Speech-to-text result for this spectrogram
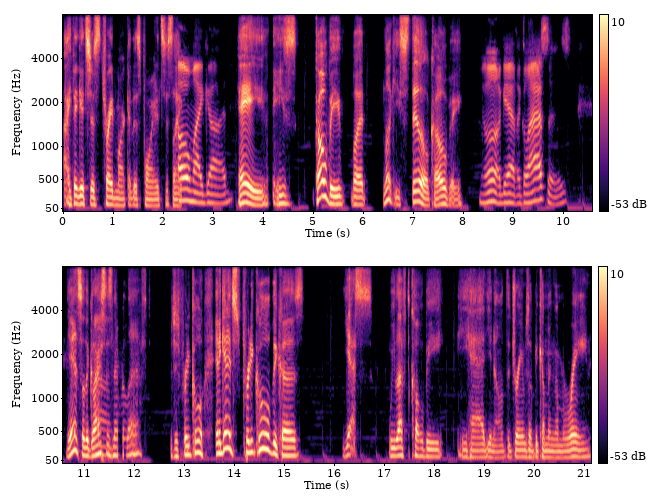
I think it's just trademark at this point. It's just like, oh my god. hey, he's Koby, but look, he's still Koby. Oh yeah, the glasses. Yeah, so the glasses Wow. never left, which is pretty cool. And again, it's pretty cool because yes, we left Koby. He had, you know, the dreams of becoming a Marine.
